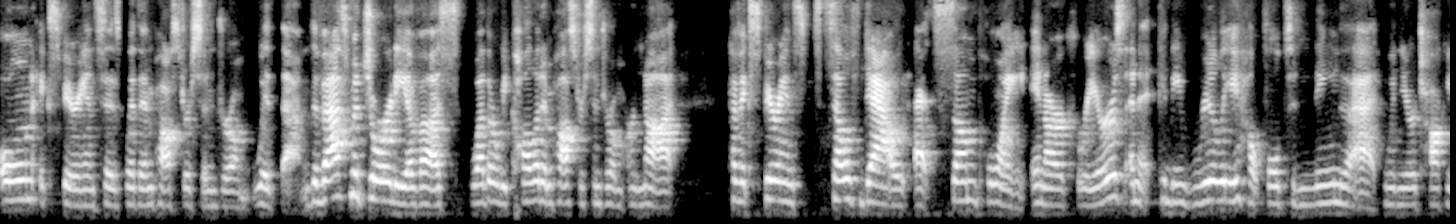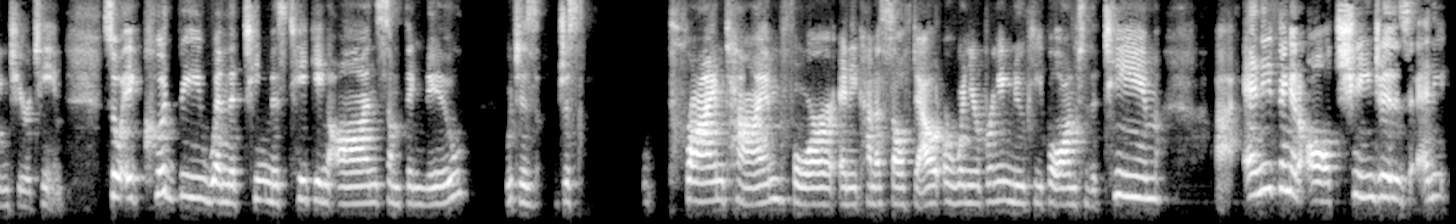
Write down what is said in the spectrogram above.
own experiences with imposter syndrome with them. The vast majority of us, whether we call it imposter syndrome or not, have experienced self doubt at some point in our careers. And it can be really helpful to name that when you're talking to your team. So it could be when the team is taking on something new, which is just prime time for any kind of self doubt, or when you're bringing new people onto the team. Uh, anything at all changes any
